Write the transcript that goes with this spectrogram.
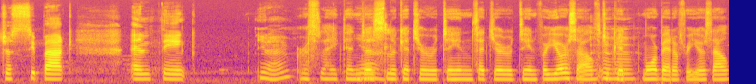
just sit back and think you know reflect and Yeah. just look at your routine set your routine for yourself to get Mhm. more better for yourself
